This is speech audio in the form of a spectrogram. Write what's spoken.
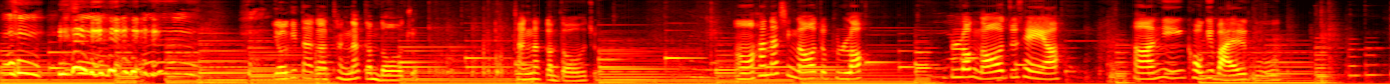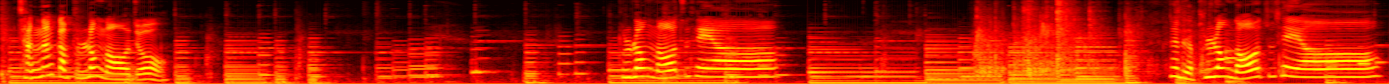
여기다가 장난감 넣어줘. 장난감 넣어줘. 어, 하나씩 넣어줘, 블럭. 블럭 넣어주세요. 아니, 거기 말고. 장난감 블럭 넣어줘. 블럭 넣어주세요. 혜리나 블럭 넣어주세요.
